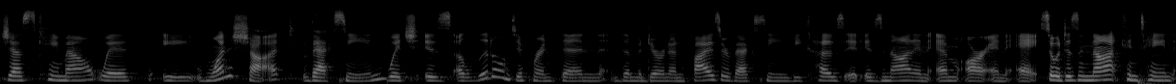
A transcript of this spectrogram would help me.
just came out with a one-shot vaccine, which is a little different than the Moderna and Pfizer vaccine because it is not an mRNA. So it does not contain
